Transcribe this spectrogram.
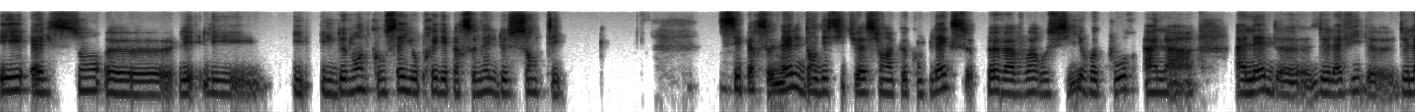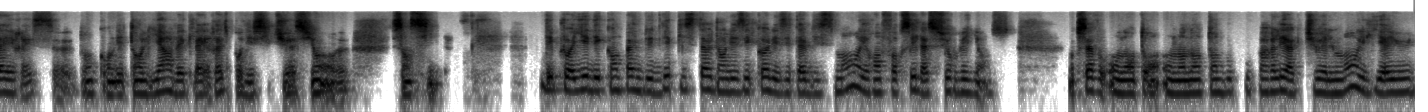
et elles sont, euh, les, ils, demandent conseil auprès des personnels de santé. Ces personnels, dans des situations un peu complexes, peuvent avoir aussi recours à l'aide à de l'avis de, l'ARS, donc on est en lien avec l'ARS pour des situations euh, sensibles déployer des campagnes de dépistage dans les écoles et les établissements et renforcer la surveillance. Donc ça, on, on en entend beaucoup parler actuellement. Il y a eu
